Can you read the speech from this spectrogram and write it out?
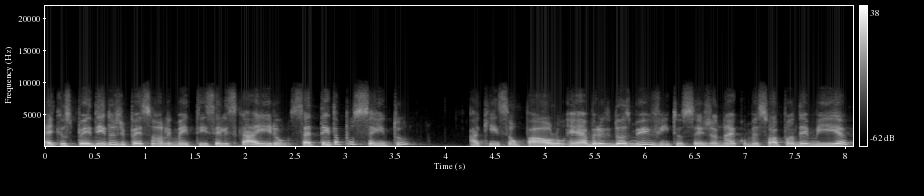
é que os pedidos de pensão alimentícia, eles caíram 70% aqui em São Paulo em abril de 2020, ou seja, né, começou a pandemia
